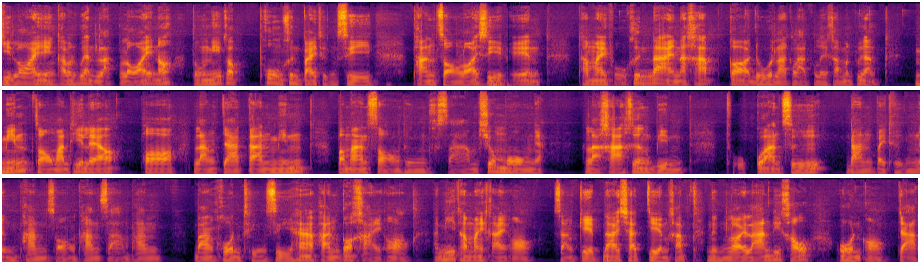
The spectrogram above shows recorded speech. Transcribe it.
กี่ร้อยเองครับเพื่อนๆหลักร้อยเนาะตรงนี้ก็พุ่งขึ้นไปถึง 4,200ซีเพนทำไมพุ่งขึ้นได้นะครับ ก็ดูหลักๆเลยครับเพื่อนๆมิ้นท์2วันที่แล้ว พอหลังจากการมิ้นประมาณ 2-3 ชั่วโมงเนี่ยราคาเครื่องบินถูกกว้านซื้อดันไปถึง 1,000 2,000 3,000 บางคนถึง 4 5,000 ก็ขายออก อันนี้ทำไมขายออกสังเกตได้ชัดเจนครับ 100 ล้านที่เขาโอนออกจาก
